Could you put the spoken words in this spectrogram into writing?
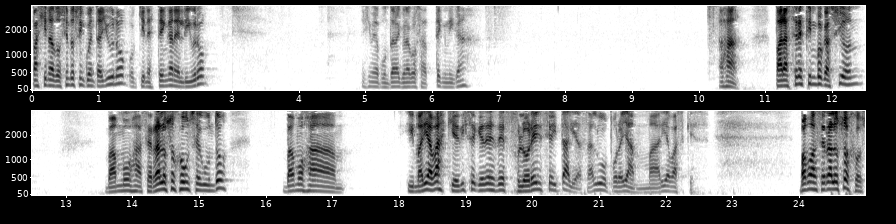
Página 251, por quienes tengan el libro. Déjeme apuntar aquí una cosa técnica. Ajá. Para hacer esta invocación, vamos a cerrar los ojos un segundo. Vamos a... Y María Vázquez dice que desde Florencia, Italia. Saludos por allá, María Vázquez. Vamos a cerrar los ojos,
